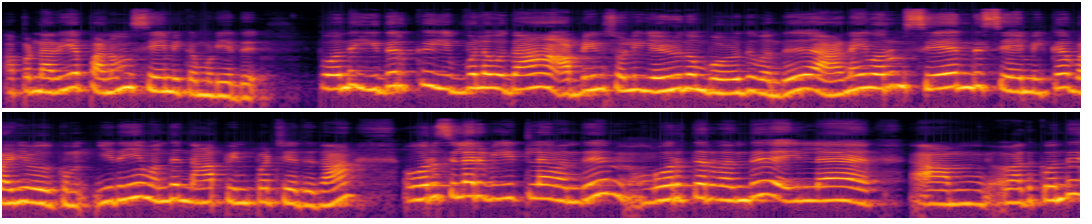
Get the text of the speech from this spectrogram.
அப்போ நிறைய பணம் சேமிக்க முடியுது. இப்போ வந்து இதற்கு இவ்வளவு தான் அப்படின்னு சொல்லி எழுதும் பொழுது வந்து அனைவரும் சேர்ந்து சேமிக்க வழிவகுக்கும். இதையும் வந்து நான் பின்பற்றியது தான் ஒரு சிலர் வீட்டில் வந்து ஒருத்தர் வந்து இல்லை அதுக்கு வந்து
